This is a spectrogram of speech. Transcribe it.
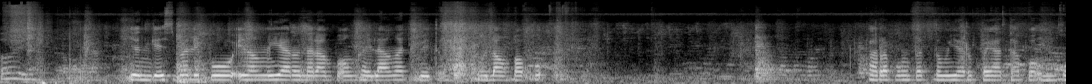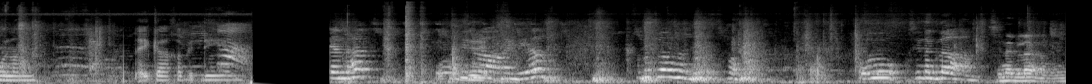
Ay. Yan guys, bali po ilang yaro na lang po ang kailangan dito. Kulang pa po. Para pong tatlong yaro pa yata po ang kulang na ikakabit diyan. Yan lahat. Hindi lang. Ano ba ang nagbukas pa? Oo, sinaglaan. Sinaglaan yun.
